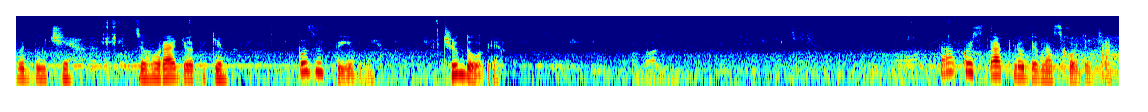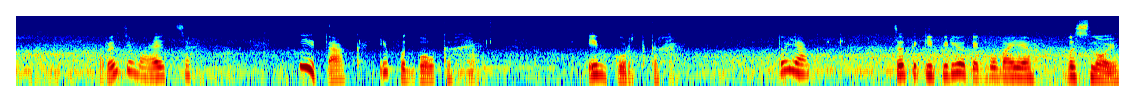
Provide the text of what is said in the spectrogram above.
ведучі цього радіо такі позитивні, чудові. Так ось так люди в нас ходять. Роздіваються. І так, і в футболках, і в куртках. То як? Це такий період, як буває весною.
